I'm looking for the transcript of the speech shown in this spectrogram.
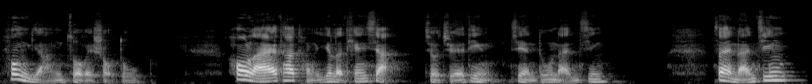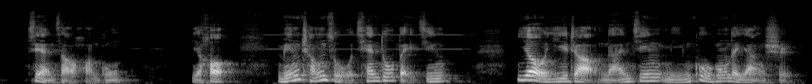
凤阳作为首都，后来他统一了天下，就决定建都南京，在南京建造皇宫。以后，明成祖迁都北京，又依照南京明故宫的样式。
